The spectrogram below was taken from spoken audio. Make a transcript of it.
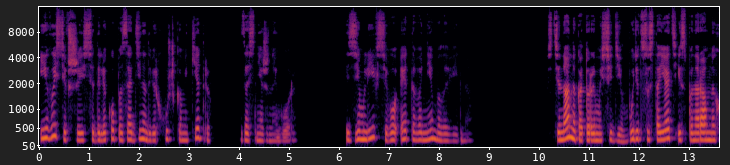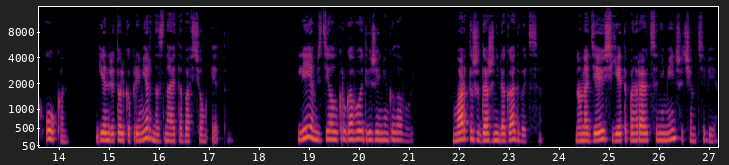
и высевшиеся далеко позади над верхушками кедров заснеженные горы. Земли всего этого не было видно. Стена, на которой мы сидим, будет состоять из панорамных окон. Генри только примерно знает обо всем этом. Лиам сделал круговое движение головой. Марта же даже не догадывается. Но, надеюсь, ей это понравится не меньше, чем тебе.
